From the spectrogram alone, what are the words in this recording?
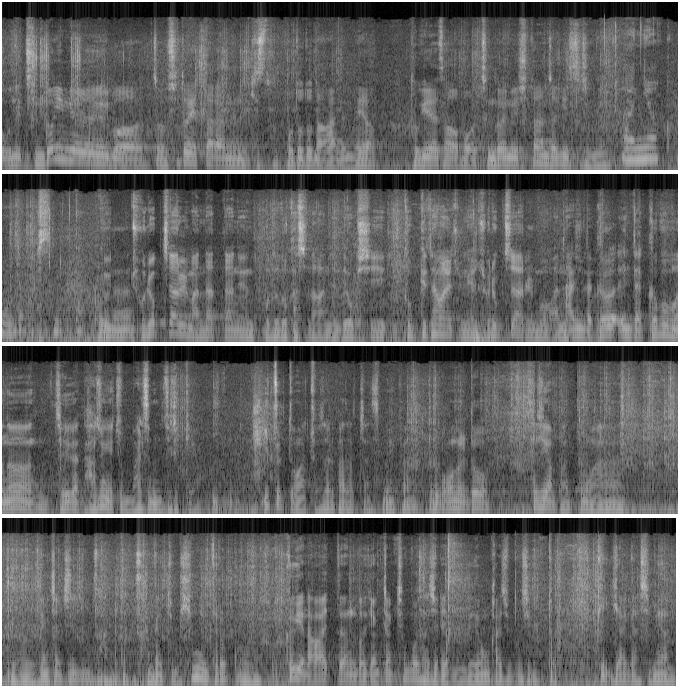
오늘 증거인멸 뭐 좀 시도했다라는 기사 보도도 나왔는데요. 독일에서 뭐 증거인멸 시도한 적이 있으신가요? 아니요, 그런 적 없습니다. 그 조력자를 만났다는 보도도 같이 나왔는데 혹시 도피 생활 중에 조력자를 뭐 만나신 아닙니다. 그 일단 그 부분은 저희가 나중에 좀 말씀을 드릴게요. 이, 이틀 동안 조사를 받았지 않습니까? 그리고 오늘도 3시간 반 동안 그 영장 질심사 상당히 좀 힘이 들었고 거기에 나와 있던 뭐 영장 청구 사실에 있는 내용 가지고 지금 또 이렇게 이야기하시면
